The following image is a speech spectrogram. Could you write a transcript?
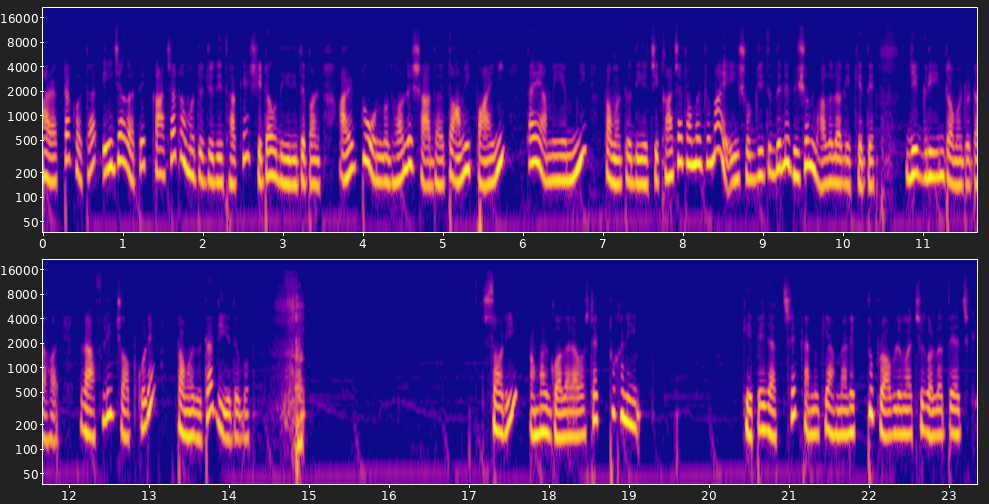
আর একটা কথা, এই জায়গাতে কাঁচা টমেটো যদি থাকে, সেটাও দিয়ে দিতে পারেন। আর একটু অন্য ধরনের স্বাদ হয়, তো আমি পাইনি, তাই আমি এমনি টমেটো দিয়েছি। কাঁচা টমেটো না, এই সবজিতে দিলে ভীষণ ভালো লাগে খেতে। যে গ্রিন টমেটোটা হয়, রাফলি চপ করে টমেটোটা দিয়ে দেবো। সরি, আমার গলার আওয়াজটা একটুখানি কেঁপে যাচ্ছে, কেন কি আমার একটু প্রবলেম আছে গলাতে আজকে।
